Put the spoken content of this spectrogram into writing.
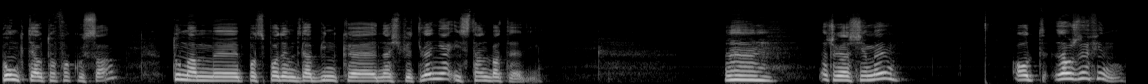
punkty autofokusa. Tu mamy pod spodem drabinkę naświetlenia i stan baterii. Od czego zaczniemy? Od założenia filmu.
